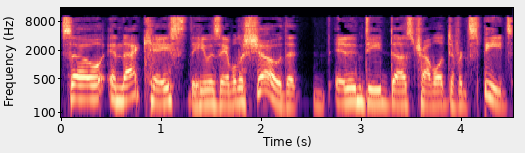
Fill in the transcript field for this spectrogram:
So in that case, he was able to show that it indeed does travel at different speeds.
